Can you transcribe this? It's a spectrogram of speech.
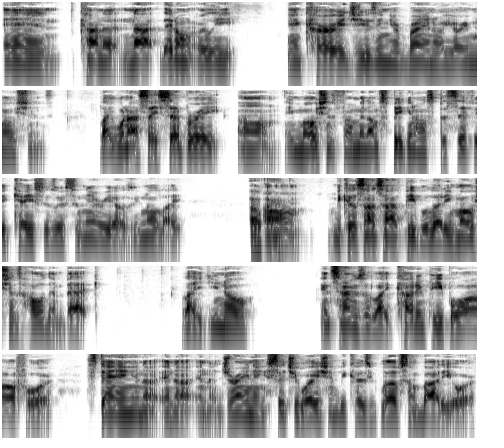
and kind of not they don't really encourage using your brain or your emotions like when i say separate um emotions from it i'm speaking on specific cases or scenarios you know like Okay. um because sometimes people let emotions hold them back like you know in terms of like cutting people off or staying in a in a in a draining situation because you love somebody or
